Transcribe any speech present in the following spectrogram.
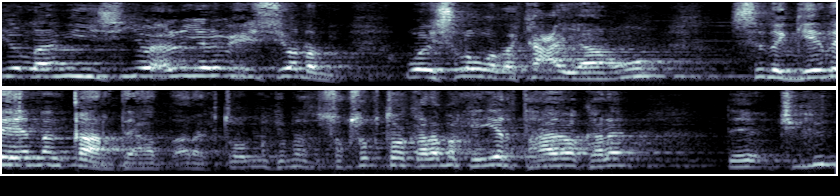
iyo laamihiisii iyo wala wiiisii o dhami way isla wada kacayaan uun sida geedaheennan qaar aad aragto. Sogsogtoo kale markay yar tahay oo kale dee jirid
